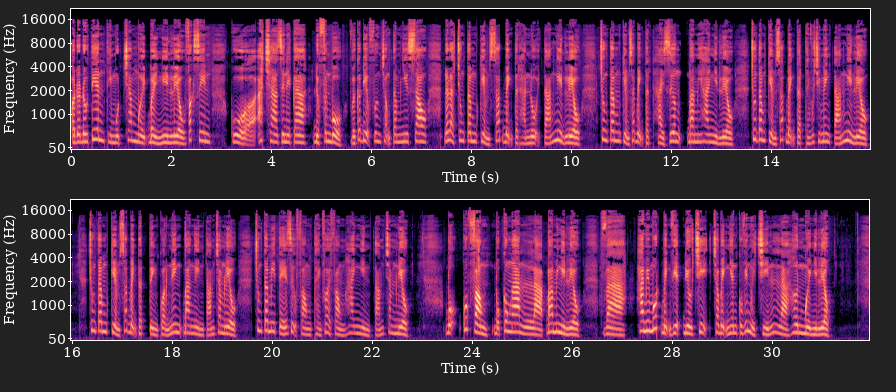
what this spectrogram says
Ở đợt đầu tiên thì 117.000 liều vaccine của AstraZeneca được phân bổ với các địa phương trọng tâm như sau. Đó là Trung tâm Kiểm soát Bệnh tật Hà Nội 8.000 liều, Trung tâm Kiểm soát Bệnh tật Hải Dương 32.000 liều, Trung tâm Kiểm soát Bệnh tật Thành phố Hồ Chí Minh 8.000 liều, Trung tâm Kiểm soát Bệnh tật tỉnh Quảng Ninh 3.800 liều, Trung tâm Y tế Dự phòng Thành phố Hải Phòng 2.800 liều. Bộ Quốc phòng, Bộ Công an là 30.000 liều và 21 bệnh viện điều trị cho bệnh nhân COVID-19 là hơn 10.000 liều.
